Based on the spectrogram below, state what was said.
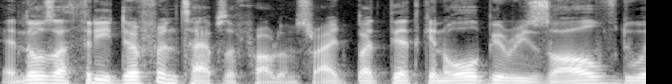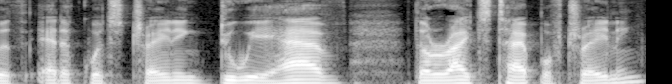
and those are three different types of problems, right? But that can all be resolved with adequate training. Do we have the right type of training?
